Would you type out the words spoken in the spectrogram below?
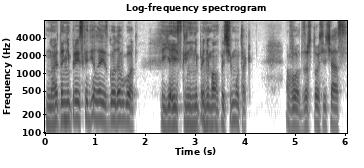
Но это не происходило из года в год. И я искренне не понимал, почему так. Вот, за что сейчас,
